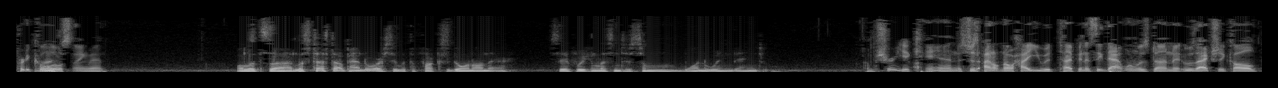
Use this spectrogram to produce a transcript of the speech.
pretty cool Nice. little thing, man. Well, let's uh let's test out Pandora. See what the fuck is going on there. See if we can listen to some One Winged Angel. I'm sure you can. It's just I don't know how you would type in. And see, that one was done. It was actually called.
